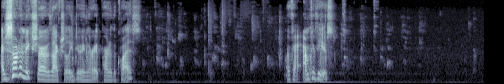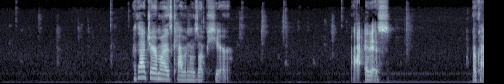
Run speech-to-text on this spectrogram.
I just want to make sure I was actually doing the right part of the quest. Okay, I'm confused. I thought Jeremiah's cabin was up here. It is. Okay.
